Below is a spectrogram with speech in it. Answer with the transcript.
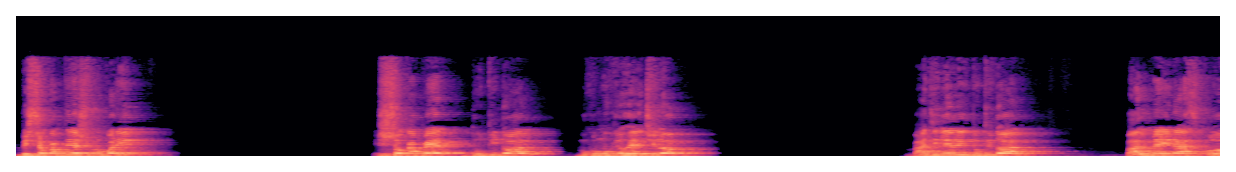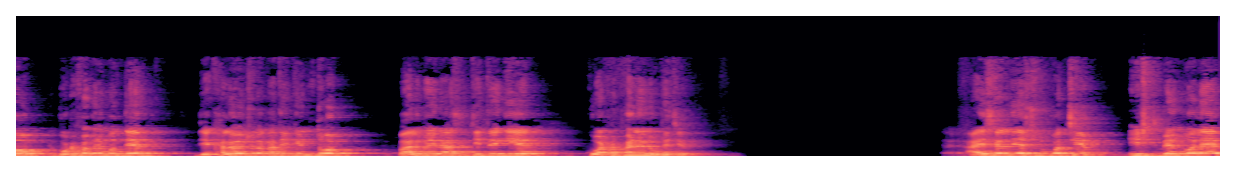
বিশ্বকাপ দিয়ে শুরু করি। বিশ্বকাপের দুটি দল মুখোমুখি হয়েছিল। ব্রাজিলেরই দুটি দল পালমেইরাস ও বোটাফোগের মধ্যে যে খেলা হয়েছিল, তাতে কিন্তু পালমেইরাস জিতে গিয়ে কোয়ার্টার ফাইনালে উঠেছে। আইএসএল দিয়ে শুরু করছি। ইস্ট বেঙ্গলের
